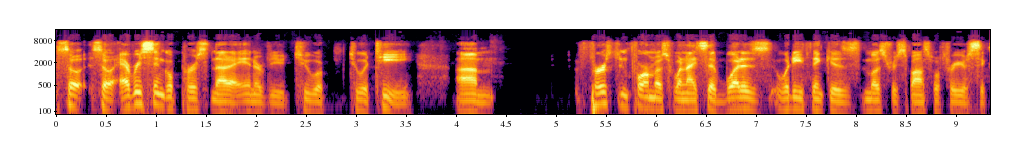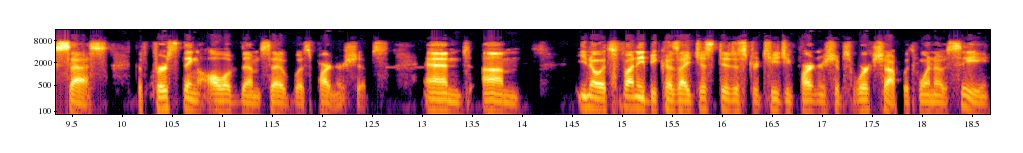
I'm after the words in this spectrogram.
So so every single person that I interviewed to a to a T, um, first and foremost, when I said, "What is what do you think is most responsible for your success?" the first thing all of them said was partnerships. And um, you know, it's funny because I just did a strategic partnerships workshop with One OC,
